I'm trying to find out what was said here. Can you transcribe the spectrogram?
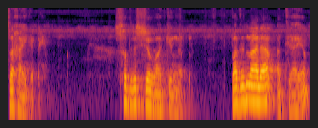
സഹായിക്കട്ടെ. സദൃശവാക്യങ്ങൾ പതിനാലാം അധ്യായം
